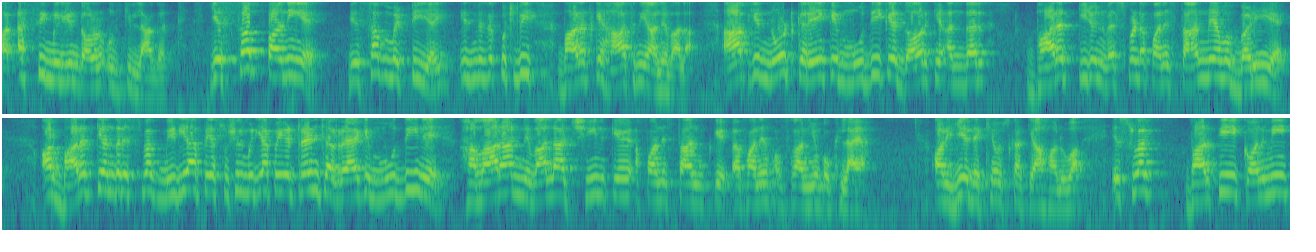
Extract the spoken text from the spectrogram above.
और 80 मिलियन डॉलर उनकी लागत थी। ये सब पानी है, ये सब मिट्टी है, इसमें से कुछ भी भारत के हाथ नहीं आने वाला। आप ये नोट करें कि मोदी के दौर के अंदर भारत की जो इन्वेस्टमेंट अफ़गानिस्तान में है, वो बढ़ी है। और भारत के अंदर इस वक्त मीडिया पे सोशल मीडिया पे ये ट्रेंड चल रहा है कि मोदी ने हमारा निवाला छीन के अफ़गानिस्तान के अफगानियों को खिलाया। और ये देखें उसका क्या हाल हुआ। इस वक्त भारतीय इकोनॉमी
